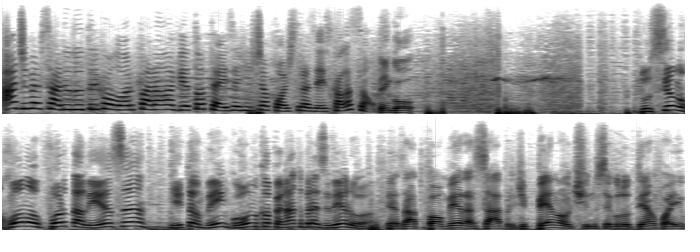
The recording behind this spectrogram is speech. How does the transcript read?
adversário do tricolor para Lagueto Hotéis e a gente já pode trazer a escalação. Tem gol. Luciano rola o Fortaleza e também gol no Campeonato Brasileiro. Exato, Palmeiras abre de pênalti no segundo tempo, aí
